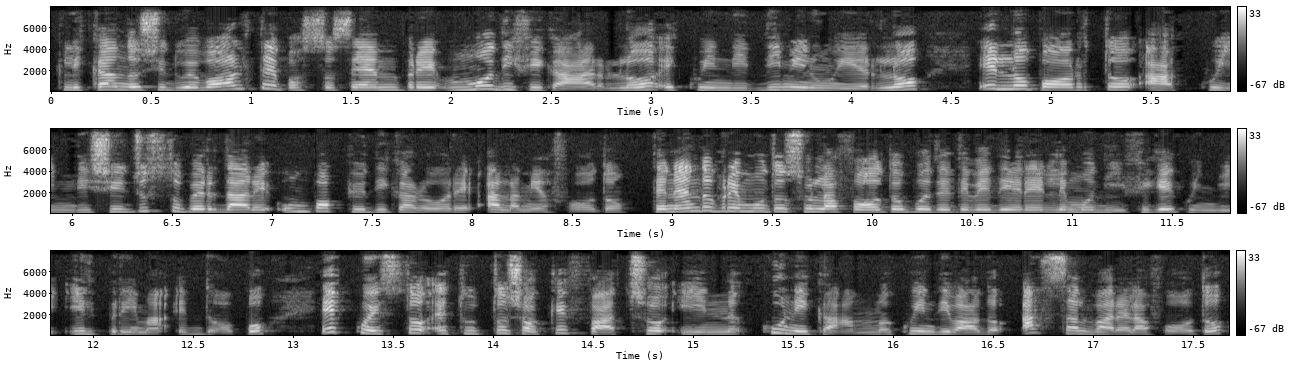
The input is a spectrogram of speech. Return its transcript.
Cliccandoci due volte posso sempre modificarlo e quindi diminuirlo e lo porto a 15 giusto per dare un po' più di calore alla mia foto. Tenendo premuto sulla foto potete vedere le modifiche, quindi il prima e dopo e questo è tutto ciò che faccio in Cunicam, quindi vado a salvare la foto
